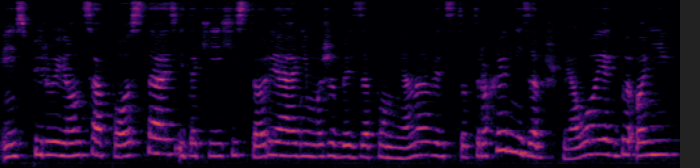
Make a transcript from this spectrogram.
inspirująca postać i takiej historia nie może być zapomniana, więc to trochę nie zabrzmiało, jakby oni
